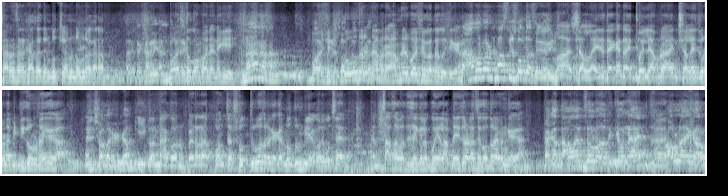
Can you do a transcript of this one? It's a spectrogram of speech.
সারান সারান খাসাই দেন বুঝছি আমি নমুনা খারাপ। বয়স তো কম হয় না নাকি? না না না। বয়সের কবুতরের না পারে আপনার বয়সের কথা কইছি কাকা। আমার বয়স পাঁচ মিনিট চলতেছে মাশাল্লাহ এই যে দেখেন রাইত হইলে আমরা ইনশাল্লাহ জোড়াটা বিক্রি করব না কাকা? ইনশাল্লাহ কাকা। কি কর না কর বেটারা পঞ্চাশ সত্তর বছর কাকা নতুন বিয়ে করে বুঝছেন? চাচাবাদি যেগুলো কই আপনি এই জোড়া আছে কত রাখবেন কাকা? কাকা দাম আমি যদি কেউ নেয় হ্যাঁ। ভালো লাগে কারও।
